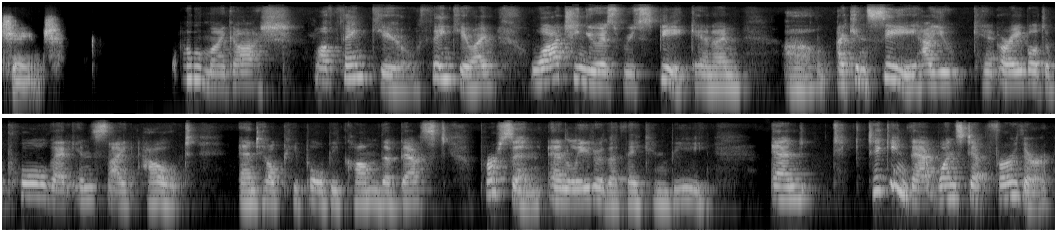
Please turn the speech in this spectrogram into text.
change. Oh my gosh. Well, thank you. Thank you. I'm watching you as we speak, and I'm um, I can see how you can, are able to pull that inside out and help people become the best person and leader that they can be. And t- taking that one step further,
